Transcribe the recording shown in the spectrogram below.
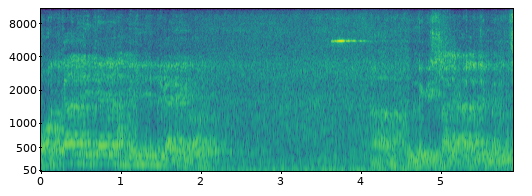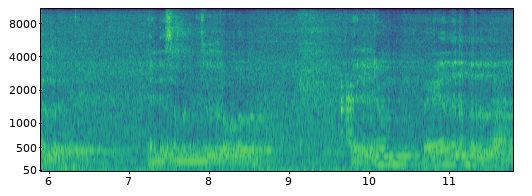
ഓർക്കാതിരിക്കാൻ ആഗ്രഹിക്കുന്ന കാര്യങ്ങളാണ്. ഉണ്ണികൃഷ്ണ കാലത്ത് മരിച്ചത് എന്നെ സംബന്ധിച്ചിടത്തോളം ഏറ്റവും വേദന നിറഞ്ഞ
